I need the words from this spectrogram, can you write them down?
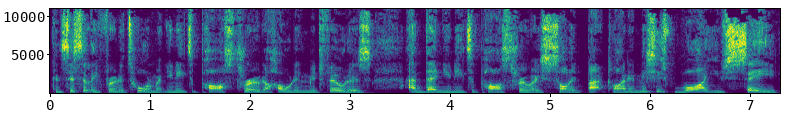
consistently through the tournament. You need to pass through the holding midfielders, and then you need to pass through a solid backline. And this is why you see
